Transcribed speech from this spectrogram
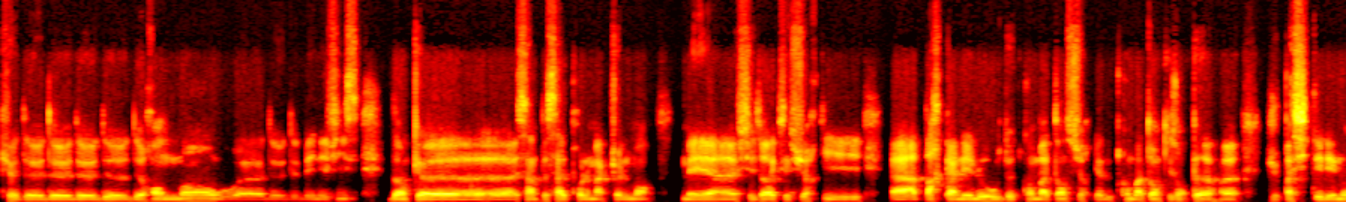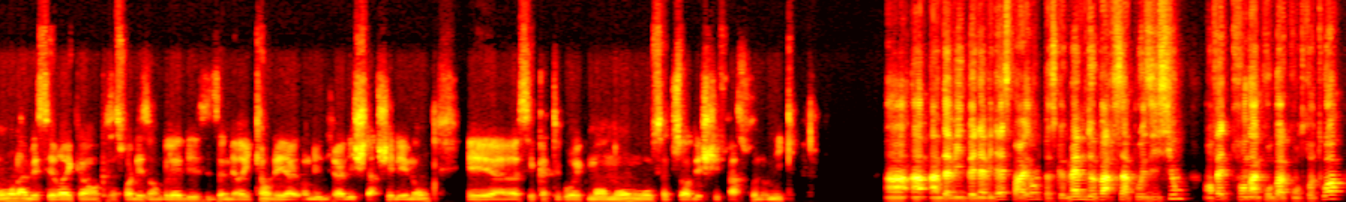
Que de, de, de, de, rendement ou euh, de, bénéfices. Donc, euh, c'est un peu ça le problème actuellement. Mais euh, je dirais que c'est sûr qu'à part Canelo ou d'autres combattants, sûr qu'il y a d'autres combattants qui ont peur. je ne vais pas citer les noms là, mais c'est vrai que que ce soit des Anglais, des, Américains, on est, on est déjà allé chercher les noms et c'est catégoriquement non ou ça te sort des chiffres astronomiques. Un, un, David Benavides, par exemple, parce que même de par sa position, en fait, prendre un combat contre toi,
